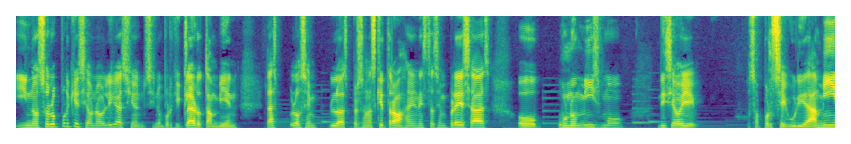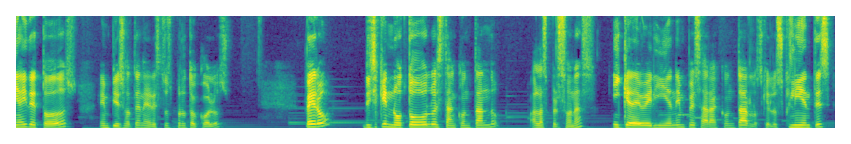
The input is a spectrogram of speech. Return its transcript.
y, no solo porque sea una obligación, sino porque claro, también las, em- las personas que trabajan en estas empresas o uno mismo dice, oye, o sea, por seguridad mía y de todos, empiezo a tener estos protocolos. Pero dice que no todos lo están contando a las personas y que deberían empezar a contarlos, que los clientes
